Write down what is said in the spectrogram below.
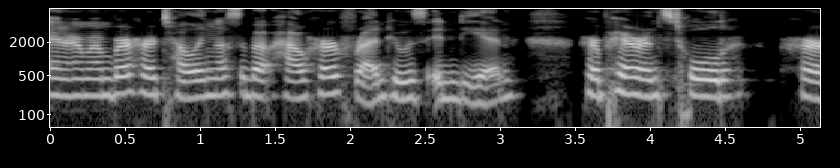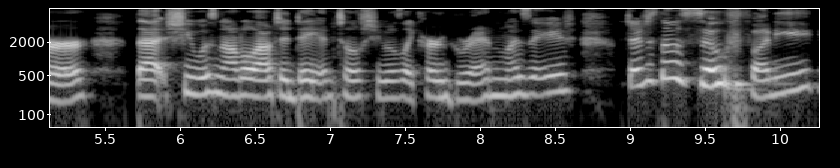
And I remember her telling us about how her friend, who was Indian, her parents told her that she was not allowed to date until she was like her grandma's age, which I just thought was so funny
